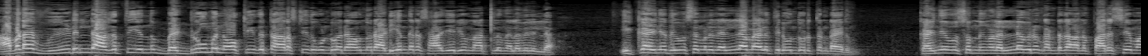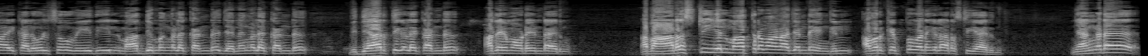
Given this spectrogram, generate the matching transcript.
അവിടെ വീടിന്റെ അകത്ത് ചെന്ന് ബെഡ്റൂം നോക്ക് ചെയ്തിട്ട് അറസ്റ്റ് ചെയ്ത് കൊണ്ടുവരാവുന്ന ഒരു അടിയന്തര സാഹചര്യവും നാട്ടിൽ നിലവിലില്ല. ഇക്കഴിഞ്ഞ ദിവസങ്ങളിലെല്ലാം അയാൾ തിരുവനന്തപുരത്തുണ്ടായിരുന്നു. കഴിഞ്ഞ ദിവസം നിങ്ങൾ എല്ലാവരും കണ്ടതാണ് പരസ്യമായി കലോത്സവ വേദിയിൽ മാധ്യമങ്ങളെ കണ്ട് ജനങ്ങളെ കണ്ട് വിദ്യാർത്ഥികളെ കണ്ട് അദ്ദേഹം അവിടെ ഉണ്ടായിരുന്നു. അപ്പൊ അറസ്റ്റ് ചെയ്യൽ മാത്രമാണ് അജണ്ടയെങ്കിൽ അവർക്ക് എപ്പോ വേണമെങ്കിലും അറസ്റ്റ് ചെയ്യായിരുന്നു. ഞങ്ങളുടെ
